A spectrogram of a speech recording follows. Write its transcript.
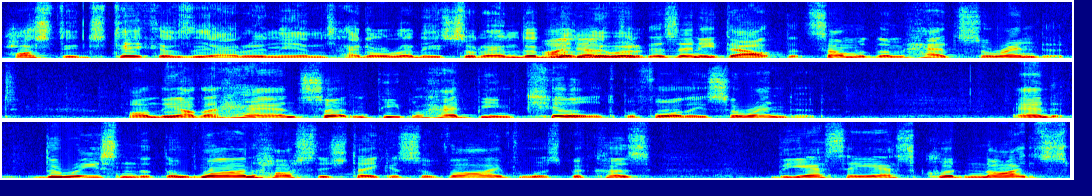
hostage takers, the Iranians, had already surrendered? I don't think there's any doubt that some of them had surrendered. On the other hand, certain people had been killed before they surrendered. And the reason that the one hostage taker survived was because the SAS could not,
